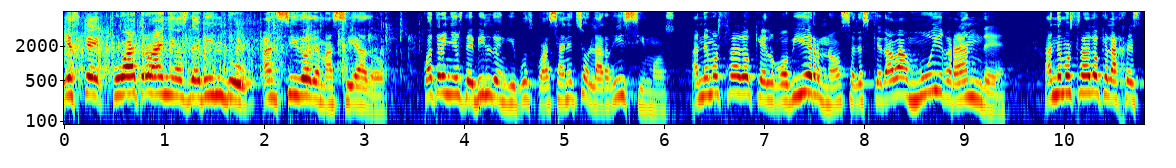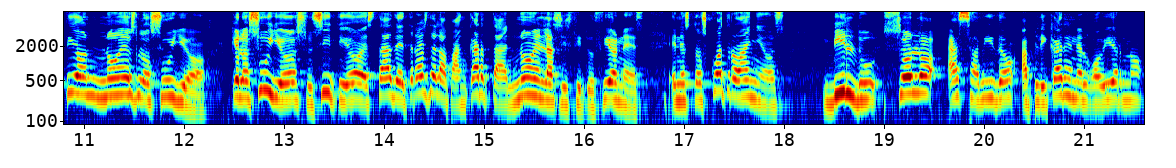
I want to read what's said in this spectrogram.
Y es que cuatro años de Bildu han sido demasiado. Cuatro años de Bildu en Guipúzcoa se han hecho larguísimos. Han demostrado que el gobierno se les quedaba muy grande. Han demostrado que la gestión no es lo suyo, que lo suyo, su sitio, está detrás de la pancarta, no en las instituciones. En estos cuatro años, Bildu solo ha sabido aplicar en el gobierno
